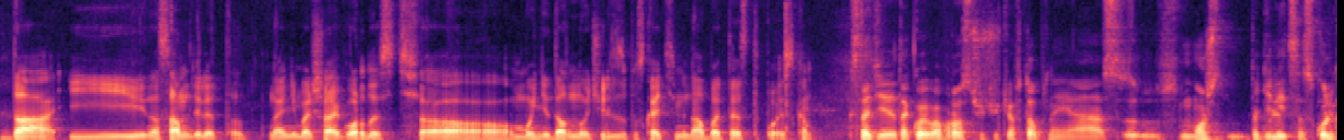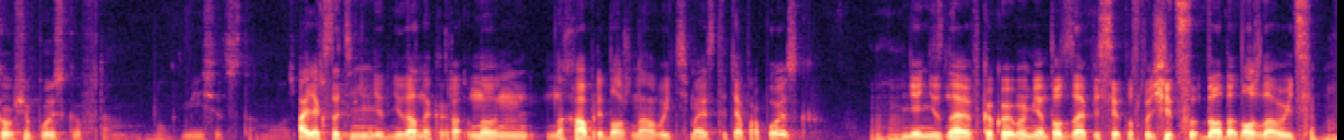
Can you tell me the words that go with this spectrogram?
Да, и на самом деле это небольшая гордость. А, мы недавно научились запускать именно АБ-тест поиска. Кстати, такой вопрос чуть-чуть автопный. А можешь поделиться, сколько вообще поисков там, ну, в месяц? Там, у вас а я, кстати, не, недавно как раз... Ну, на Хабре должна выйти моя статья про поиск. Uh-huh. Я не знаю, в какой момент от записи это случится. Да, да, должна выйти. Uh-huh.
